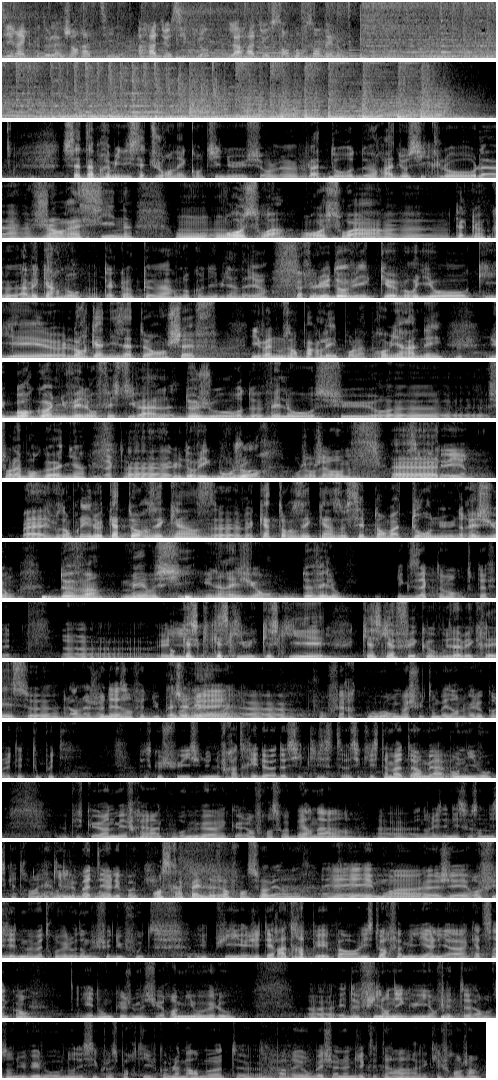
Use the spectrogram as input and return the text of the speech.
direct de la Jean Racine, Radio Cyclo, la radio 100% vélo. Cet après-midi, cette journée continue sur le plateau de Radio Cyclo, la Jean Racine. On, on reçoit, on reçoit euh, quelqu'un que, avec Arnaud, quelqu'un que Arnaud connaît bien d'ailleurs. Ludovic Bruyot, qui est euh, l'organisateur en chef. Il va nous en parler pour la première année du Bourgogne Vélo Festival. Deux jours de vélo sur, euh, sur la Bourgogne. Euh, Ludovic, bonjour. Bonjour Jérôme, merci Euh, de m'accueillir. bah, je vous en prie, le 14 et 15, euh, le 14 et 15 septembre à Tournu, une région de vin, mais aussi une région de vélo. Exactement, tout à fait. Euh, Donc qu'est-ce qui, qu'est-ce qui, qu'est-ce qui, est, qu'est-ce qui a fait que vous avez créé ce... Alors la genèse en fait du La projet, genèse, ouais. euh, pour faire court, moi je suis tombé dans le vélo quand j'étais tout petit, puisque je suis issu d'une fratrie de, de cyclistes, cyclistes amateurs, mais à bon niveau, puisque un de mes frères a couru avec Jean-François Bernard euh, dans les années 70-80 et Ah qu'il oui. le battait à l'époque. On se rappelle de Jean-François Bernard. Et moi, euh, j'ai refusé de me mettre au vélo, donc j'ai fait du foot. Et puis j'ai été rattrapé par l'histoire familiale il y a 4-5 ans. Et donc je me suis remis au vélo. Euh, et de fil en aiguille, en fait, euh, en faisant du vélo dans des cycles sportifs comme la Marmotte, euh, Paris-Roubaix Challenge, etc., avec les frangins.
